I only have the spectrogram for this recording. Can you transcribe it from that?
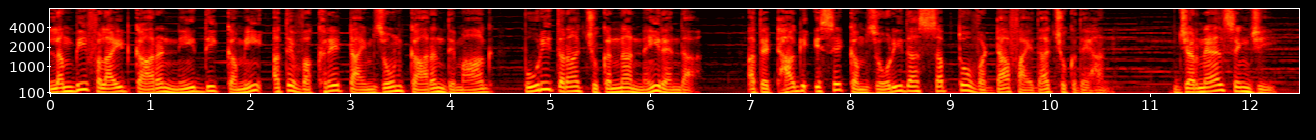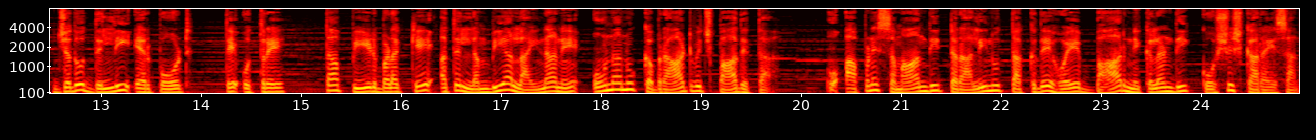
ਲੰਬੀ ਫਲਾਈਟ ਕਾਰਨ ਨੀਂਦ ਦੀ ਕਮੀ ਅਤੇ ਵੱਖਰੇ ਟਾਈਮ ਜ਼ੋਨ ਕਾਰਨ ਦਿਮਾਗ ਪੂਰੀ ਤਰ੍ਹਾਂ ਚੁਕੰਨਾ ਨਹੀਂ ਰਹਿੰਦਾ ਅਤੇ ਠੱਗ ਇਸੇ ਕਮਜ਼ੋਰੀ ਦਾ ਸਭ ਤੋਂ ਵੱਡਾ ਫਾਇਦਾ ਚੁੱਕਦੇ ਹਨ। ਜਰਨੈਲ ਸਿੰਘ ਜੀ, ਜਦੋਂ ਦਿੱਲੀ 에ਅਰਪੋਰਟ ਤੇ ਉਤਰੇ ਤਾਂ ਪੀੜ ਬੜਕੇ ਅਤੇ ਲੰਬੀਆਂ ਲਾਈਨਾਂ ਨੇ ਉਹਨਾਂ ਨੂੰ ਘਬਰਾਹਟ ਵਿੱਚ ਪਾ ਦਿੱਤਾ। ਉਹ ਆਪਣੇ ਸਮਾਨ ਦੀ ਟਰਾਲੀ ਨੂੰ ਤੱਕਦੇ ਹੋਏ ਬਾਹਰ ਨਿਕਲਣ ਦੀ ਕੋਸ਼ਿਸ਼ ਕਰ ਰਹੇ ਸਨ।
